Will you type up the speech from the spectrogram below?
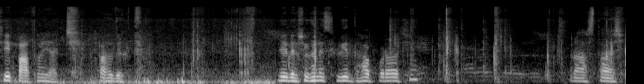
সেই পাথরে যাচ্ছে, পাথর দেখতে। যে দেখছ এখানে সিঁড়ির ধাপ করা আছে, রাস্তা আছে।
